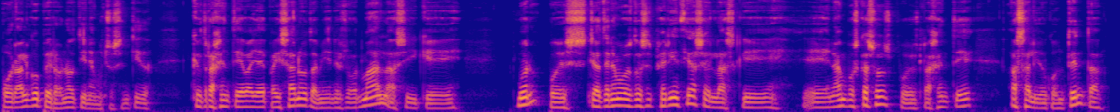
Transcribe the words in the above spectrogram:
por algo, pero no tiene mucho sentido. Que otra gente vaya de paisano también es normal, así que bueno, pues ya tenemos dos experiencias en las que en ambos casos pues la gente ha salido contenta.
